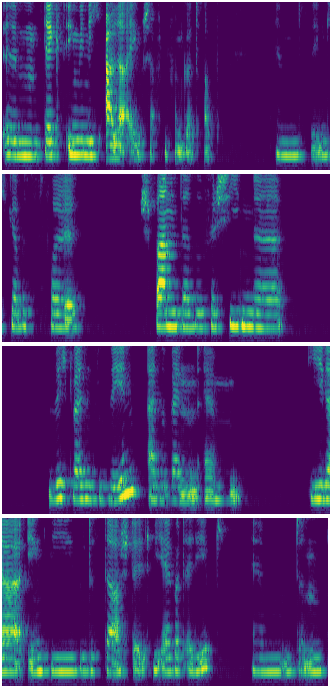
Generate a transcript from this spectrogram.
ähm, deckt irgendwie nicht alle Eigenschaften von Gott ab. Ähm, deswegen, ich glaube, es ist voll spannend, da so verschiedene Sichtweisen zu sehen. Also wenn ähm, jeder irgendwie so das darstellt, wie er Gott erlebt. Ähm, und dann,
